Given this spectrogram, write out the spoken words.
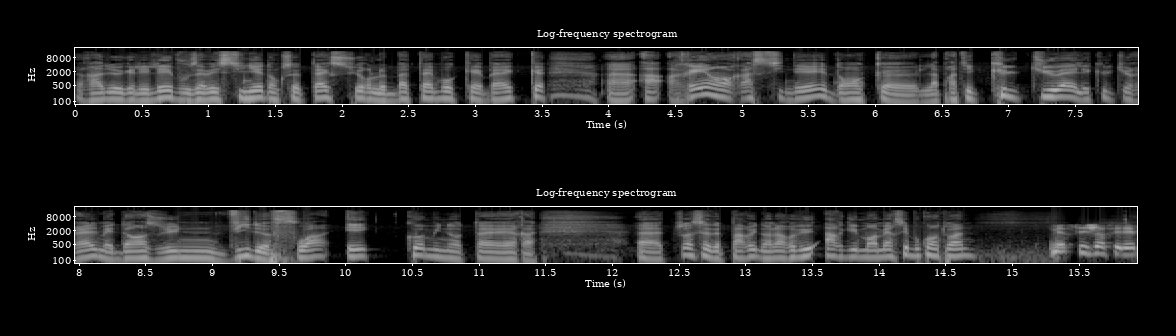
Radio Galilée. Vous avez signé donc ce texte sur le baptême au Québec euh, à réenraciner donc euh, la pratique cultuelle et culturelle, mais dans une vie de foi et communautaire. Euh, tout ça, c'est paru dans la revue Argument. Merci beaucoup, Antoine. Merci, Jean-Philippe.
